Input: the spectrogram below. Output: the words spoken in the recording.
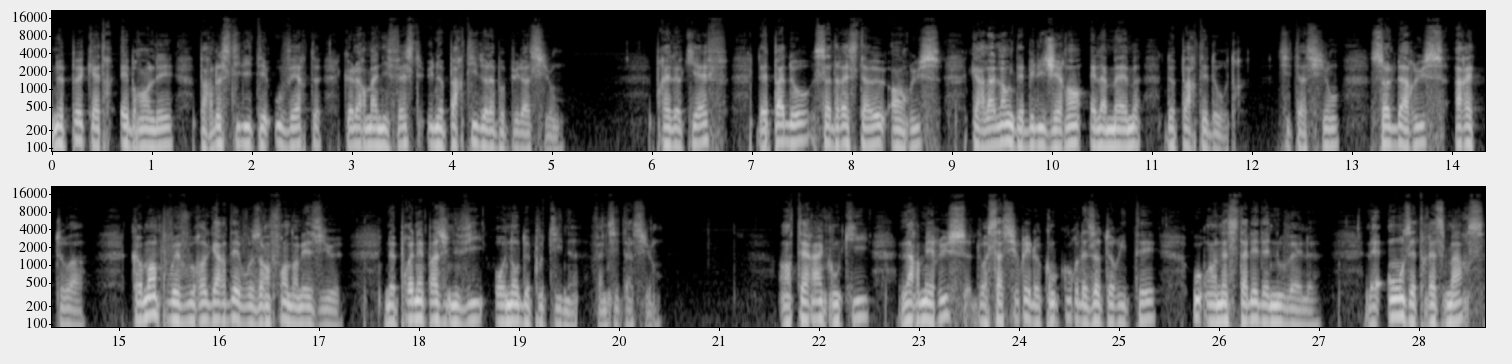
ne peut qu'être ébranlé par l'hostilité ouverte que leur manifeste une partie de la population. Près de Kiev, des panneaux s'adressent à eux en russe, car la langue des belligérants est la même de part et d'autre. Citation Soldats russes, arrête-toi. Comment pouvez-vous regarder vos enfants dans les yeux? Ne prenez pas une vie au nom de Poutine. Fin citation. En terrain conquis, l'armée russe doit s'assurer le concours des autorités ou en installer des nouvelles. Les 11 et 13 mars,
